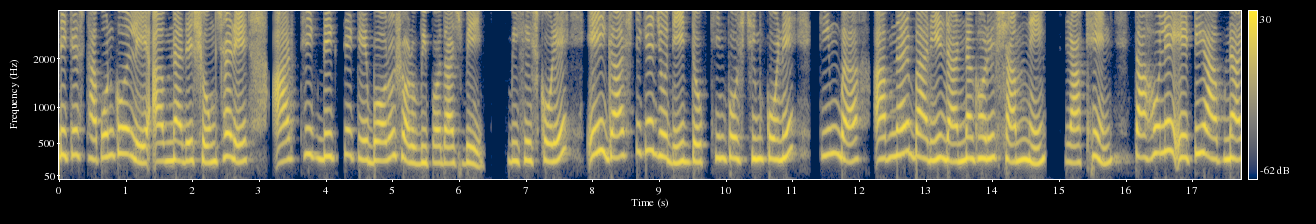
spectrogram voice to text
দিকে স্থাপন করলে আপনাদের সংসারে আর্থিক দিক থেকে বড় সড় বিপদ আসবে। বিশেষ করে এই গাছটিকে যদি দক্ষিণ পশ্চিম কোণে কিংবা আপনার বাড়ির রান্নাঘরের সামনে রাখেন, তাহলে এটি আপনার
